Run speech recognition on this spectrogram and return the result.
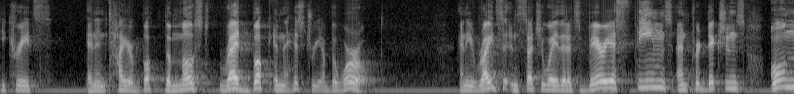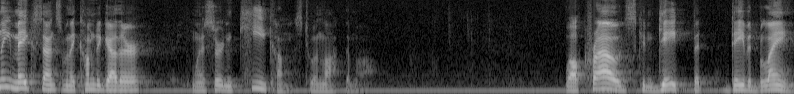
He creates an entire book, the most read book in the history of the world. And he writes it in such a way that its various themes and predictions only make sense when they come together, when a certain key comes to unlock them all. While crowds can gape at David Blaine,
